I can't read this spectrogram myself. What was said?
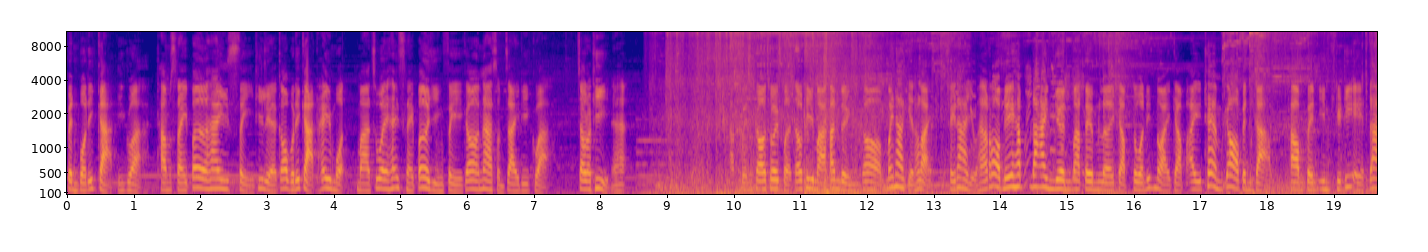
เป็นบริการดดีกว่า ทำสไนเปอร์ให้ 4 ที่เหลือก็บริการให้หมด มาช่วยให้สไนเปอร์ยิงฟรีก็น่าสนใจดีกว่าเจ้าหน้าที่นะฮะอักเบนก็ช่วยเปิดเจ้าที่มาขั้นหนึ่งก็ไม่น่าเกลียดเท่าไหร่ ใช้ได้อยู่ฮะรอบนี้ครับ ได้เงินมาเต็มเลยกับตัวนิดหน่อยกับไอเทมก็เป็นดาบทำเป็น Infinity Age ได้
